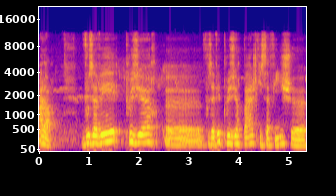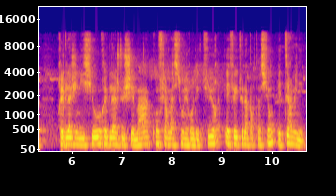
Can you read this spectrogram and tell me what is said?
Alors, vous avez plusieurs, vous avez plusieurs pages qui s'affichent Réglages initiaux, réglage du schéma, confirmation et relecture, effectuer l'importation et terminé.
